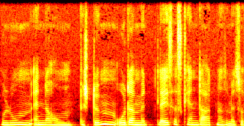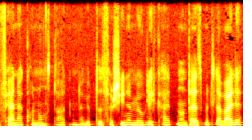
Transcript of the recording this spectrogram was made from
Volumenänderungen bestimmen oder mit Laserscan-Daten, also mit so Fernerkundungsdaten. Da gibt es verschiedene Möglichkeiten und da ist mittlerweile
